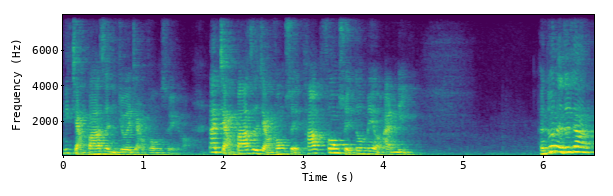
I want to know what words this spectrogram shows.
你讲八字你就会讲风水哈，那讲八字讲风水，他风水都没有案例，很多人就这样。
